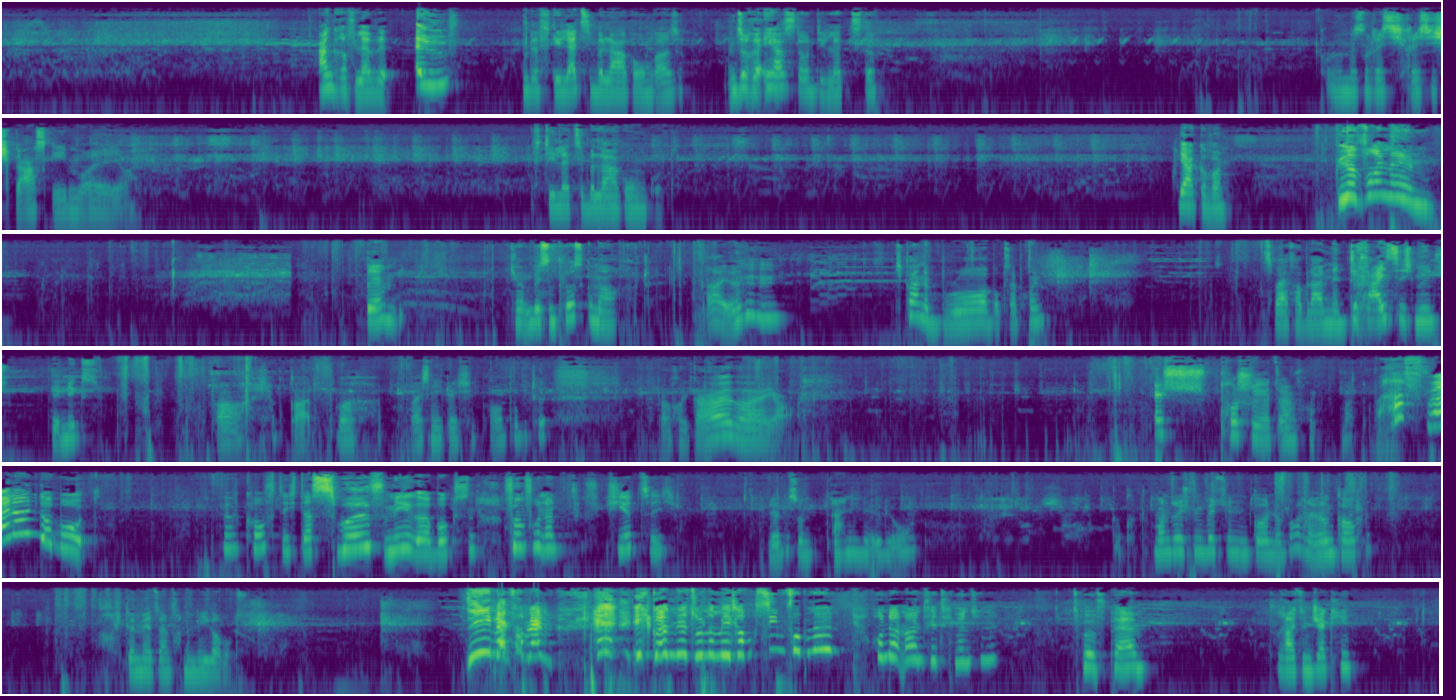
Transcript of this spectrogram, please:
Angriff Level 11. Und das ist die letzte Belagerung, also unsere erste und die letzte. Komm, wir müssen richtig, richtig Gas geben, weil ja. Ist die letzte Belagerung. Gut. Ja, gewonnen. Gewonnen! Bam. Ich habe ein bisschen Plus gemacht. Geil. Ich kann eine Brawl-Box abholen. Zwei verbleibende 30 Münzen. Wird nix. Boah, ich habe gerade. Ich weiß nicht, welche Powerpunkte. Auch egal, weil ja. Ich pushe jetzt einfach. Was, für ein Angebot? Wer kauft sich das? 12 Megaboxen. 540. Der bis und eine Million. Da könnte man sich ein bisschen goldene Bananen kaufen. Ach, ich gönne mir jetzt einfach eine Megabox. Sieben! Hä? Ich gönne mir jetzt so eine Megabox. Sieben verbleiben! 149 Münzen. 12 Pam. 13 Jackie.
